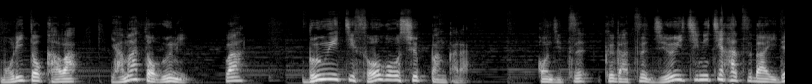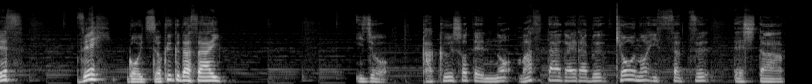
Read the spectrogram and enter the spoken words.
森と川山と海」は文一総合出版から。本日9月11日発売です。ぜひご一読ください。以上架空書店のマスターが選ぶ今日の一冊でした。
